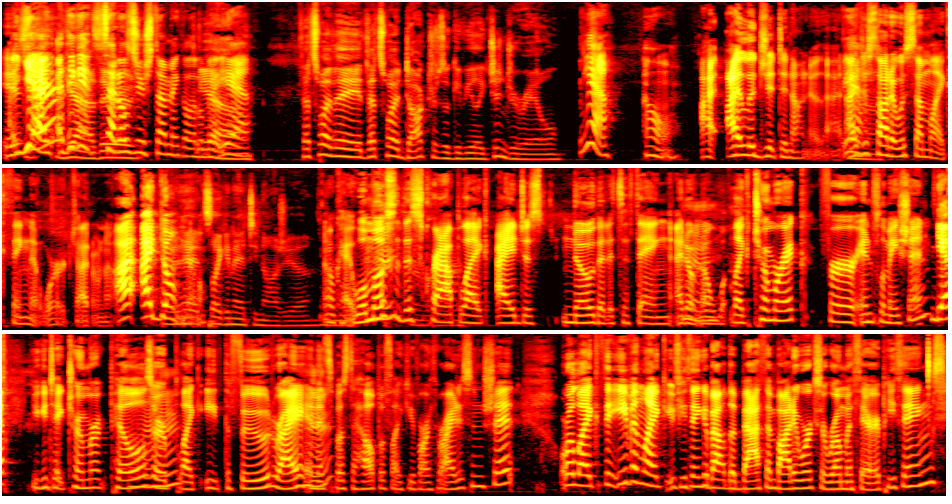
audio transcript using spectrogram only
Is yeah, there? I think Yeah, it settles your stomach a little yeah. bit. Yeah. That's why they. That's why doctors will give you like ginger ale. Yeah. oh, I, I legit did not know that. I just thought it was some like thing that worked. I don't know. I, I don't Yeah, know. It's like an anti-nausea. Okay. Well, most of this crap, like I just know that it's a thing. I don't know mm. what, like turmeric for inflammation. Yep. You can take turmeric pills or mm-hmm. like eat the food, right? And mm-hmm. it's supposed to help if like you have arthritis and shit. Or like the even like if you think about the Bath and Body Works aromatherapy things,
